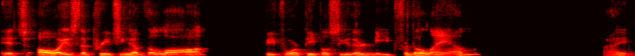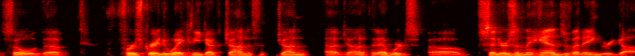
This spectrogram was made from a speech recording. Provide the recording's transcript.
it's always the preaching of the law before people see their need for the lamb. Right. So the first great awakening, you got Jonathan, John, uh, Jonathan Edwards, uh, sinners in the hands of an angry God.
